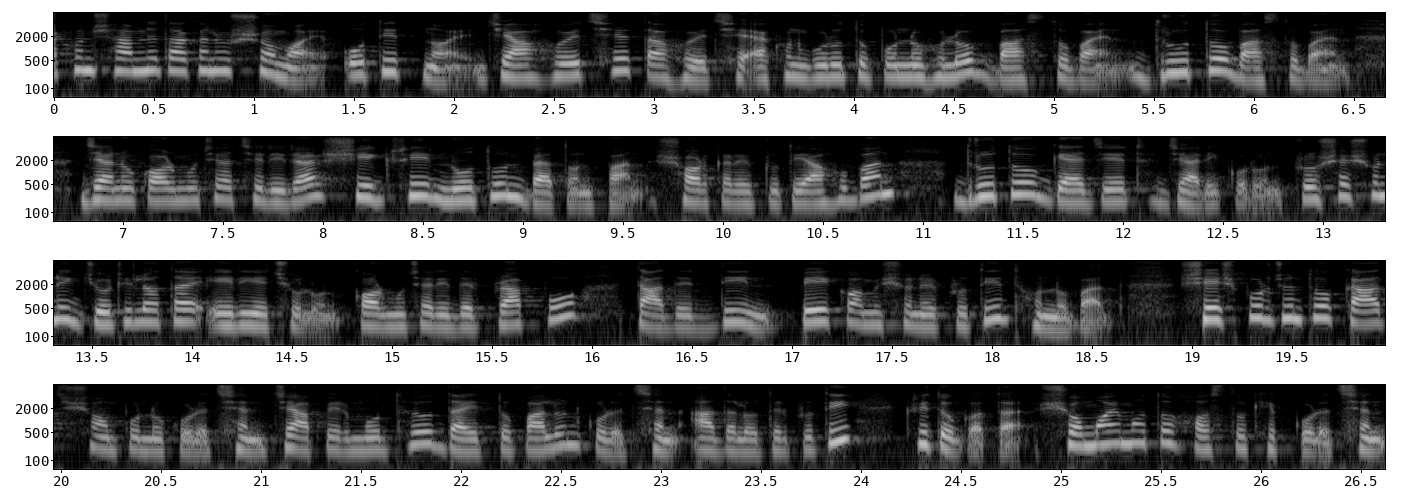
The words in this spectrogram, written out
এখন সামনে তাকানোর সময় অতীত নয়, যা হয়েছে তা হয়েছে। এখন গুরুত্বপূর্ণ হলো বাস্তবায়ন, দ্রুত বাস্তবায়ন, যেন কর্মচারীরা শীঘ্রই নতুন বেতন পান। সরকারের প্রতি আহ্বান, দ্রুত গ্যাজেট জারি করুন। প্রশাসনিক জটিলতা এড়িয়ে চলুন। কর্মচারীদের প্রাপ্য, তাদের দিন পে কমিশনের প্রতি ধন্যবাদ। শেষ পর্যন্ত কাজ সম্পন্ন করেছেন, চাপের মধ্যেও দায়িত্ব পালন করেছেন, আদালতের প্রতি কৃতজ্ঞতা। সময় মতো হস্তক্ষেপ করেছেন,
